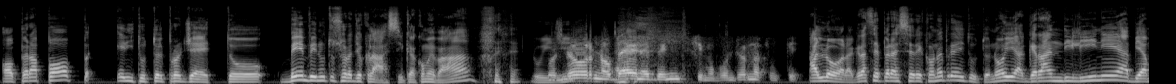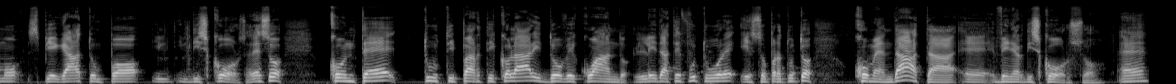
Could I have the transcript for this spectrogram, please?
Opera Pop e di tutto il progetto. Benvenuto su Radio Classica, come va? Luigi? Buongiorno, bene, benissimo, buongiorno a tutti. Allora, grazie per essere con noi prima di tutto. Noi a grandi linee abbiamo spiegato un po' il, il discorso. Adesso con te tutti i particolari, dove quando, le date future e soprattutto come è andata eh, venerdì scorso. Eh?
